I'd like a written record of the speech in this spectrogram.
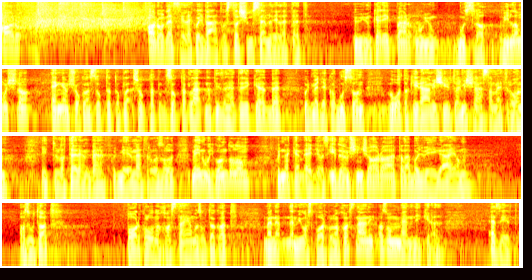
Arról, arról beszélek, hogy változtassunk szemléletet. Üljünk kerékpár, újjunk buszra, villamosra, Engem sokan szoktatok, szoktak, szoktak látni a 17. kertbe, hogy megyek a buszon. Volt, aki rám is írt, hogy mit csinálsz a metron. Itt ül a terembe, hogy miért metrózol. Mert én úgy gondolom, hogy nekem egy az időm sincs arra általában, hogy végálljam az utat, parkolónak használjam az utakat, mert nem, nem jó azt parkolónak használni, azon menni kell. Ezért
